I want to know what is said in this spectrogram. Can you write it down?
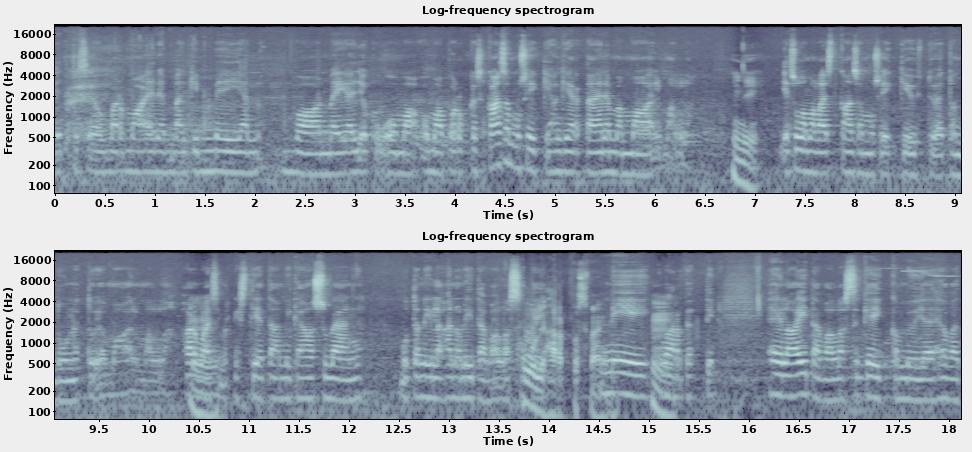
että se on varmaan enemmänkin meidän, vaan meidän joku oma, oma porukka. Se kansanmusiikkihan kiertää enemmän maailmalla. Niin. Ja suomalaiset kansanmusiikkiyhtyöt on tunnettuja maailmalla. Harva mm. esimerkiksi tietää, mikä on swang, mutta niillähän on Itävallassa... Huuliharppusvängi. Niin, hmm. kvartetti. Heillä on Itävallassa keikkamyyjä ja he ovat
